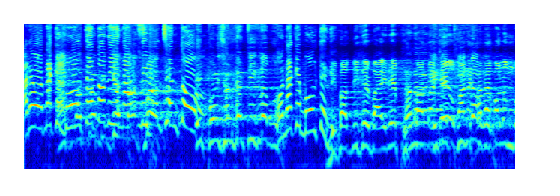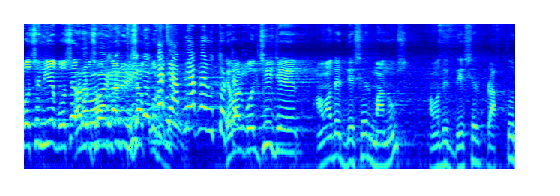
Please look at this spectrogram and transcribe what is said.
আরে ওনাকে বলতে তো দিন আপনি বলছেন তো এই পরিসংখ্যান ঠিক না বলুন। ওনাকে বলতে দিন রিপাবলিকের বাইরে ফুটপাত আছে ওখানে সাদা খাতা কলম বসে নিয়ে বসে আরে পরিসংখ্যানের হিসাব করবে। ঠিক আছে আপনি আপনার উত্তরটা এবার বলছি যে আমাদের দেশের মানুষ আমাদের দেশের প্রাক্তন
